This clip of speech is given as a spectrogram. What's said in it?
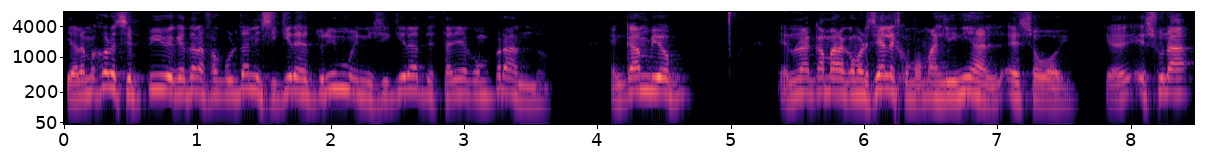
Y a lo mejor ese pibe que está en la facultad ni siquiera es de turismo y ni siquiera te estaría comprando. En cambio, en una cámara comercial es como más lineal, eso voy. Es una,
